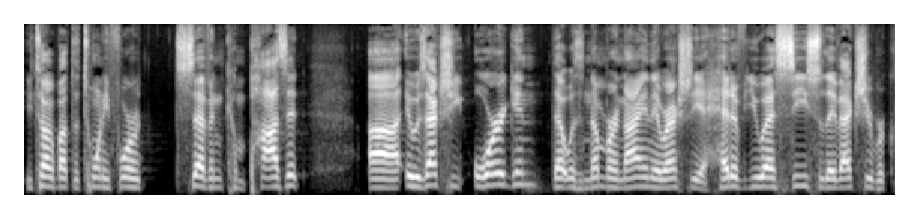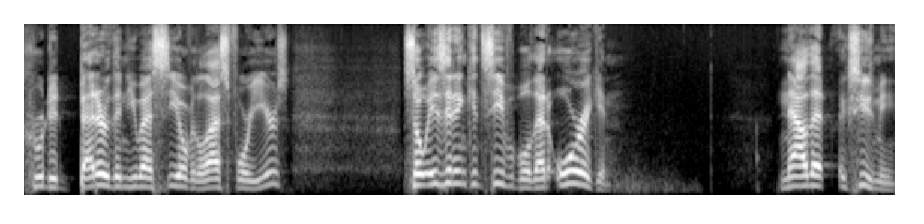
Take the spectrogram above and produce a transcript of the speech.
You talk about the 24 7 composite. Uh, it was actually Oregon that was number nine. They were actually ahead of USC, so they've actually recruited better than USC over the last four years. So is it inconceivable that Oregon, now that, excuse me,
